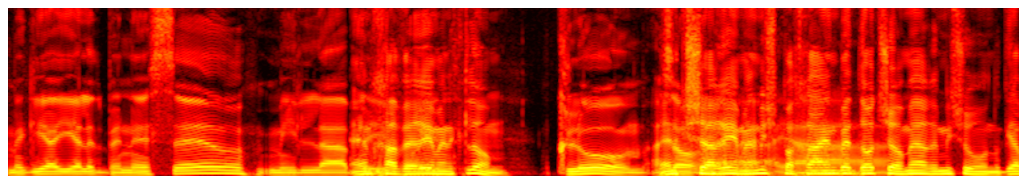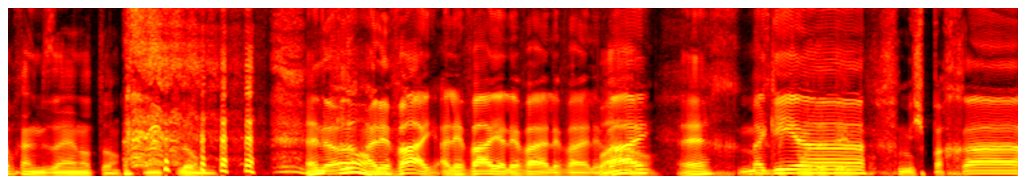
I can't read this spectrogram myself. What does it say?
מגיע ילד בן עשר, מילה אין. חברים, אין כלום. כלום. אין עזוב, קשרים, אין היה- משפחה, אין בן דוד שאומר אם מישהו נוגע בך אני מזיין אותו. אין כלום. אין לא, כלום. הלוואי, הלוואי, הלוואי, הלוואי, הלוואי. וואו, איך? מגיע? משפחה,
